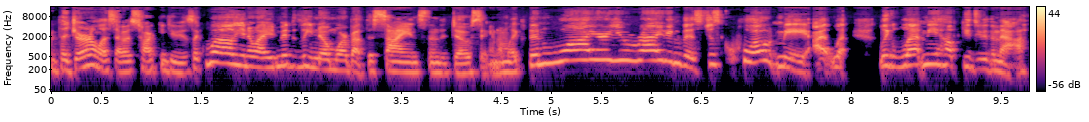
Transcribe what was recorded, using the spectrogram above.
the journalist I was talking to is like, well, you know, I admittedly know more about the science than the dosing. And I'm like, then why are you writing this? Just quote me. I, let, like, let me help you do the math.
